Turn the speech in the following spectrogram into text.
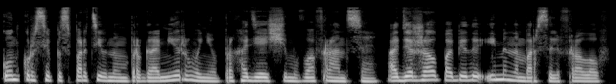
В конкурсе по спортивному программированию, проходящему во Франции, одержал победу именно Марсель Фролов.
